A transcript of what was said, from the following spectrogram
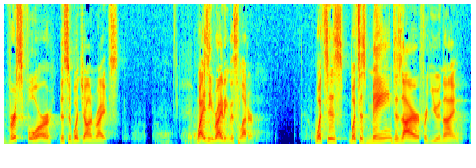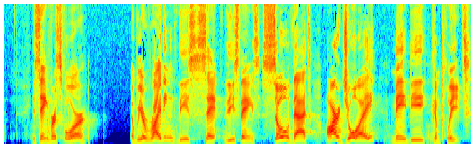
verse 4, this is what John writes. Why is he writing this letter? What's his, what's his main desire for you and I? He's saying, verse 4, and we are writing these, these things so that our joy may be complete.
